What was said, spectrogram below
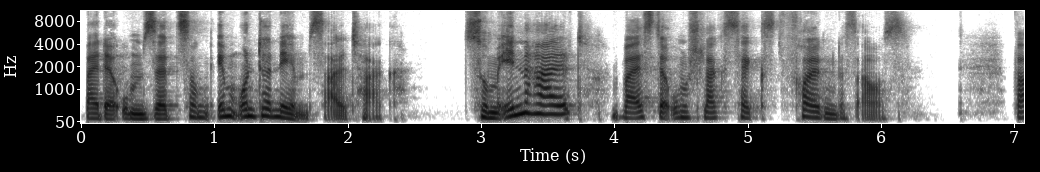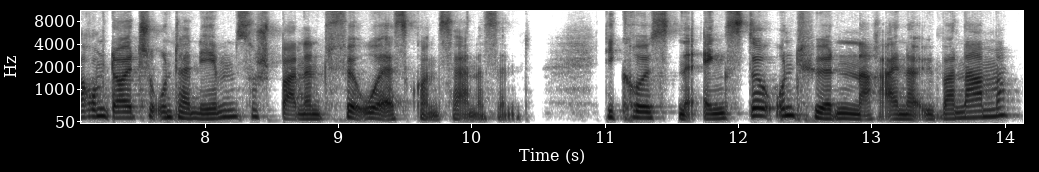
bei der Umsetzung im Unternehmensalltag. Zum Inhalt weist der Umschlagstext Folgendes aus. Warum deutsche Unternehmen so spannend für US-Konzerne sind. Die größten Ängste und Hürden nach einer Übernahme,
